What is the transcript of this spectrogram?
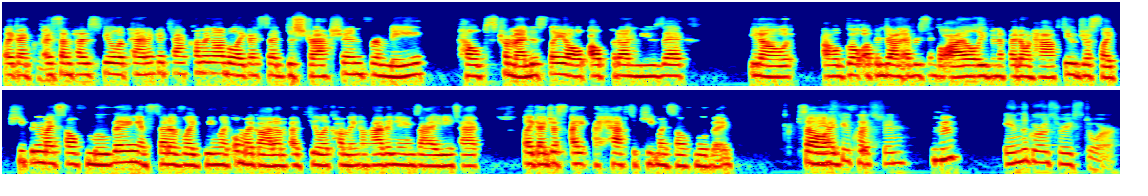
Like I, I sometimes feel a panic attack coming on, but like I said, distraction for me helps tremendously. I'll I'll put on music, you know, I'll go up and down every single aisle, even if I don't have to, just like keeping myself moving instead of like being like, oh my God, I'm, I feel like coming, I'm having an anxiety attack. Like I just I, I have to keep myself moving. So Can I I you a question? Mhm. In the grocery store,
